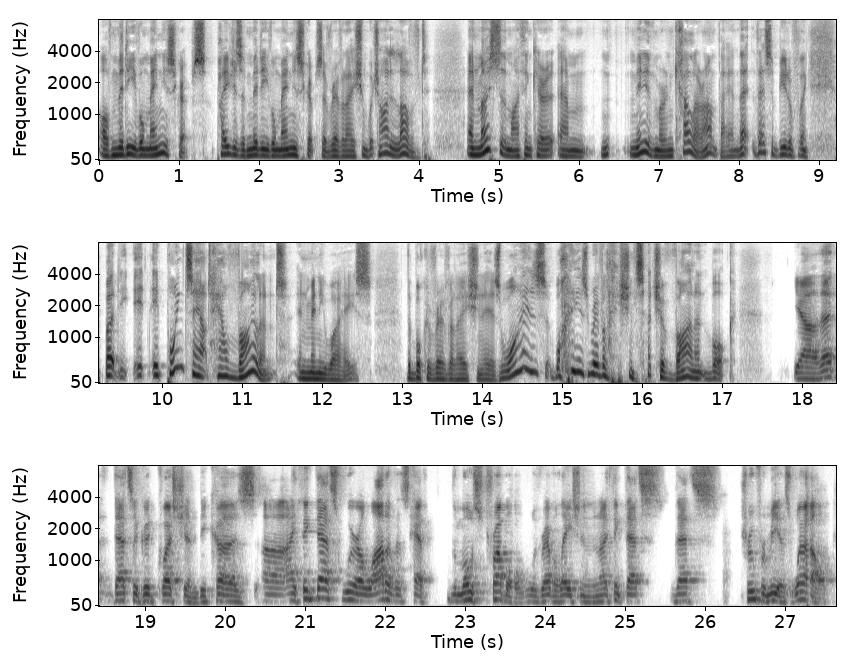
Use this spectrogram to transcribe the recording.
of medieval manuscripts, pages of medieval manuscripts of Revelation, which I loved, and most of them I think are um, many of them are in color, aren't they? And that, that's a beautiful thing. But it it points out how violent in many ways the book of Revelation is. Why is why is Revelation such a violent book? Yeah, that that's a good question because uh, I think that's where a lot of us have the most trouble with Revelation, and I think that's that's true for me as well.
